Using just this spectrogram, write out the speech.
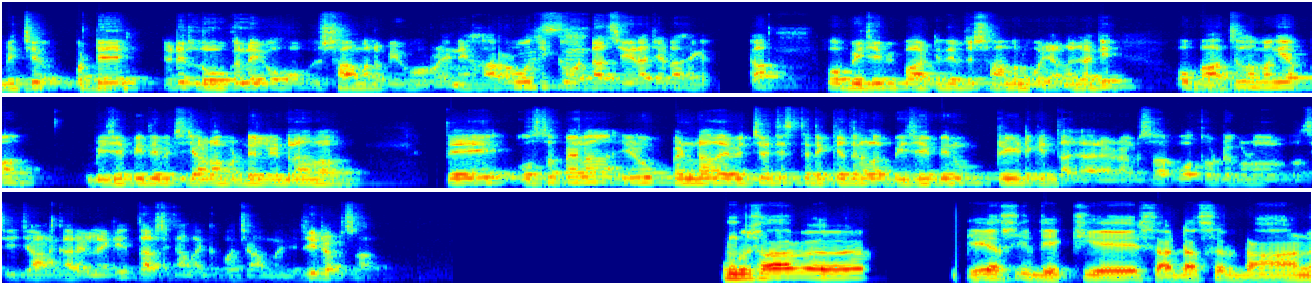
ਵਿੱਚ ਵੱਡੇ ਜਿਹੜੇ ਲੋਕ ਨੇ, ਉਹ ਸ਼ਾਮਲ ਵੀ ਹੋ ਰਹੇ ਨੇ। ਹਰ ਰੋਜ਼ ਇੱਕ ਵੱਡਾ ਚਿਹਰਾ ਜਿਹੜਾ ਹੈਗਾ, ਉਹ ਬੀਜੇਪੀ ਪਾਰਟੀ ਦੇ ਵਿੱਚ ਸ਼ਾਮਲ ਹੋ ਜਾਂਦਾ, ਜਾ ਕੇ ਉਹ ਬਾਅਦ ਚ ਲਵਾਂਗੇ ਆਪਾਂ ਬੀਜੇਪੀ ਦੇ ਵਿੱਚ ਜਾਣਾ ਵੱਡੇ ਲੀਡਰਾਂ ਦਾ। ਤੇ ਉਸ ਤੋਂ ਪਹਿਲਾਂ ਜਿਹੜਾ ਪਿੰਡਾਂ ਦੇ ਵਿੱਚ ਜਿਸ ਤਰੀਕੇ ਦੇ ਨਾਲ ਬੀਜੇਪੀ ਨੂੰ ਟ੍ਰੀਟ ਕੀਤਾ ਜਾ ਰਿਹਾ, ਡਾਕਟਰ ਸਾਹਿਬ, ਉਹ ਤੁਹਾਡੇ ਕੋਲੋਂ ਅਸੀਂ ਜਾਣਕਾਰੀ ਲੈ ਕੇ ਦਰਸ਼ਕਾਂ ਤੱਕ ਪਹੁੰਚਾਵਾਂਗੇ। ਜੀ, ਡਾਕਟਰ ਸਾਹਿਬ। ਗੁਰੂ ਸਾਹਿਬ ਜੇ ਅਸੀਂ ਦੇਖੀਏ ਸਾਡਾ ਸੰਵਿਧਾਨ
